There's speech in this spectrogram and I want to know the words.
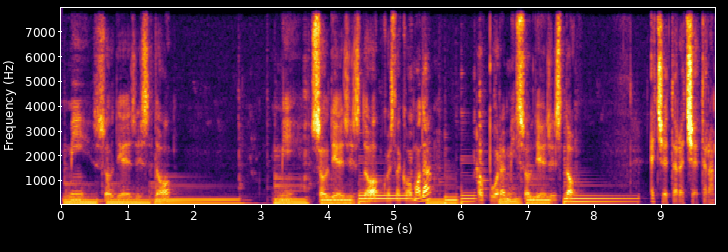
Mi, Sol diesis, Do, sol diesis, do, questa è comoda, oppure mi, sol diesis, do, eccetera, eccetera.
